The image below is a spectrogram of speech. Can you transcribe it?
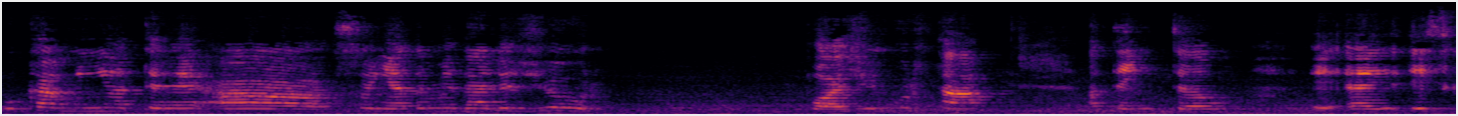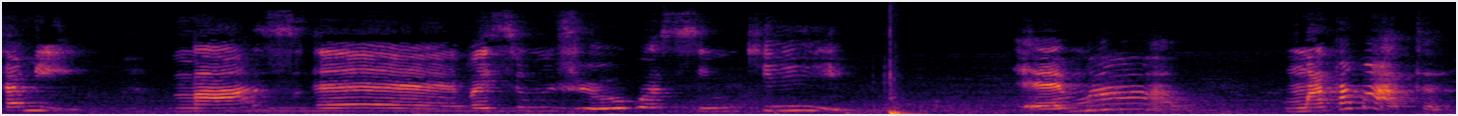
o caminho até a sonhada medalha de ouro. Pode encurtar até então esse caminho. Mas é, vai ser um jogo assim que é uma mata-mata,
